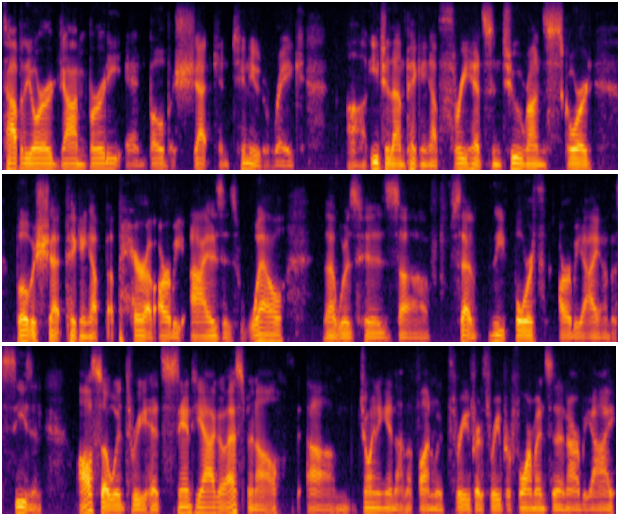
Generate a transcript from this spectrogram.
top of the order, Jon Berti and Bo Bichette continue to rake, uh, each of them picking up three hits and two runs scored. Bo Bichette picking up a pair of RBIs as well. That was his uh, 74th RBI on the season. Also with three hits, Santiago Espinal um, joining in on the fun with three for three performance and an RBI.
